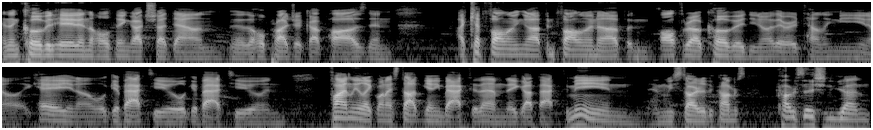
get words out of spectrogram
and then COVID hit and the whole thing got shut down. The, the whole project got paused, and I kept following up and following up, and all throughout COVID, you know, they were telling me, you know, like, hey, you know, we'll get back to you, we'll get back to you, and finally, like when I stopped getting back to them, they got back to me, and and we started the convers- conversation again.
